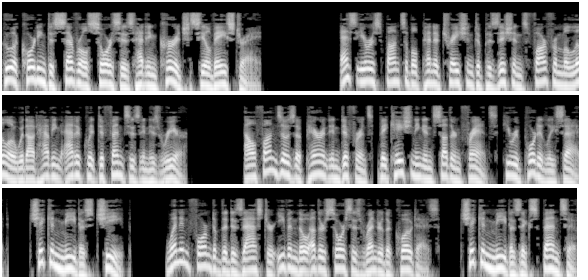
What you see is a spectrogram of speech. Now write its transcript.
who according to several sources had encouraged Silvestre's irresponsible penetration to positions far from Melilla without having adequate defences in his rear. Alfonso's apparent indifference, vacationing in southern France, he reportedly said, "'Chicken meat is cheap' when informed of the disaster even though other sources render the quote as, "'Chicken meat is expensive'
